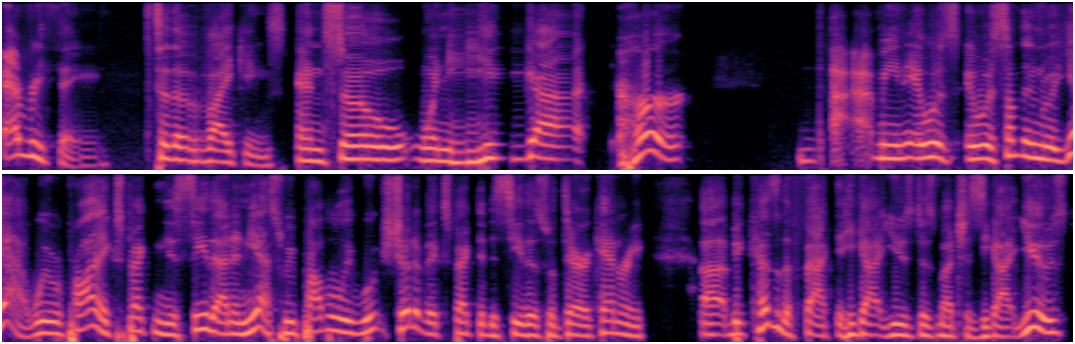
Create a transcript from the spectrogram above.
everything to the Vikings. And so when he got hurt, I mean, it was it was something. Where, yeah, we were probably expecting to see that, and yes, we probably w- should have expected to see this with Derrick Henry uh, because of the fact that he got used as much as he got used.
